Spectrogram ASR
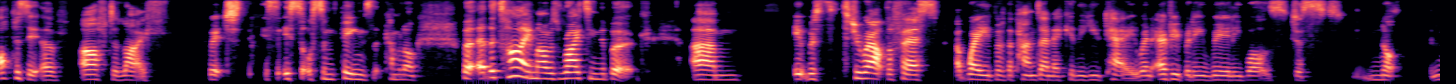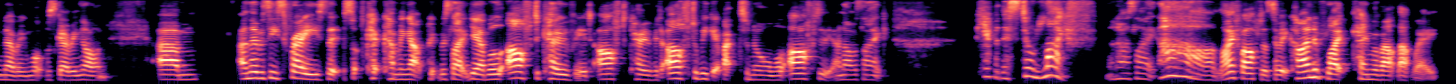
opposite of afterlife, which is, is, sort of some themes that come along. But at the time I was writing the book, um, it was throughout the first wave of the pandemic in the UK when everybody really was just not knowing what was going on. Um, and there was these phrase that sort of kept coming up. It was like, yeah, well, after COVID, after COVID, after we get back to normal, after, and I was like, yeah, but there's still life. And I was like, ah, life after. So it kind of like came about that way.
